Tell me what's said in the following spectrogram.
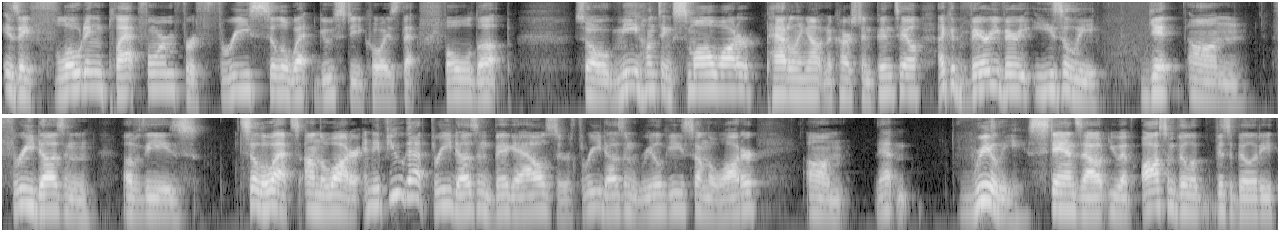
is a floating platform for three silhouette goose decoys that fold up. So me hunting small water, paddling out in a Karsten pintail, I could very very easily get um three dozen of these silhouettes on the water. And if you got three dozen Big Als or three dozen real geese on the water, um, that really stands out. You have awesome visibility.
